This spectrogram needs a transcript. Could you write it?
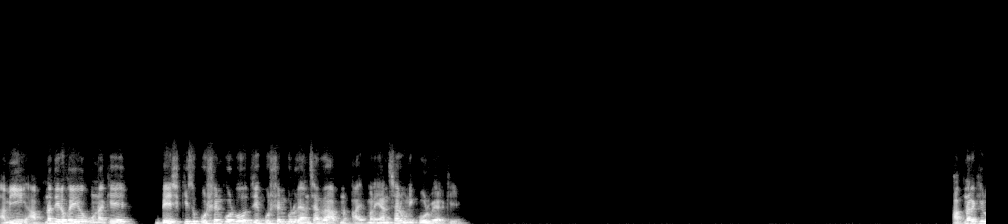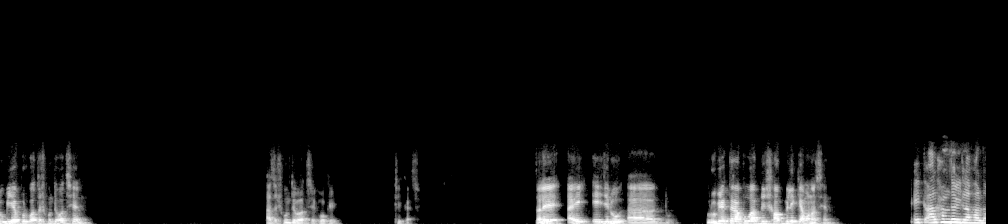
আমি আপনাদের হয়ে ওনাকে বেশ কিছু কোশ্চেন করব। যে কোশ্চেনগুলোর অ্যান্সাররা আপনার মানে অ্যান্সার উনি করবে আর কি। আপনারা কি রুবি আপুর কথা শুনতে পাচ্ছেন? আচ্ছা শুনতে পাচ্ছে ওকে ঠিক আছে। তাহলে এই এই যে রুবি আক্তার আপু আপনি সব মিলে কেমন আছেন? এই তো আলহামদুলিল্লাহ ভালো।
